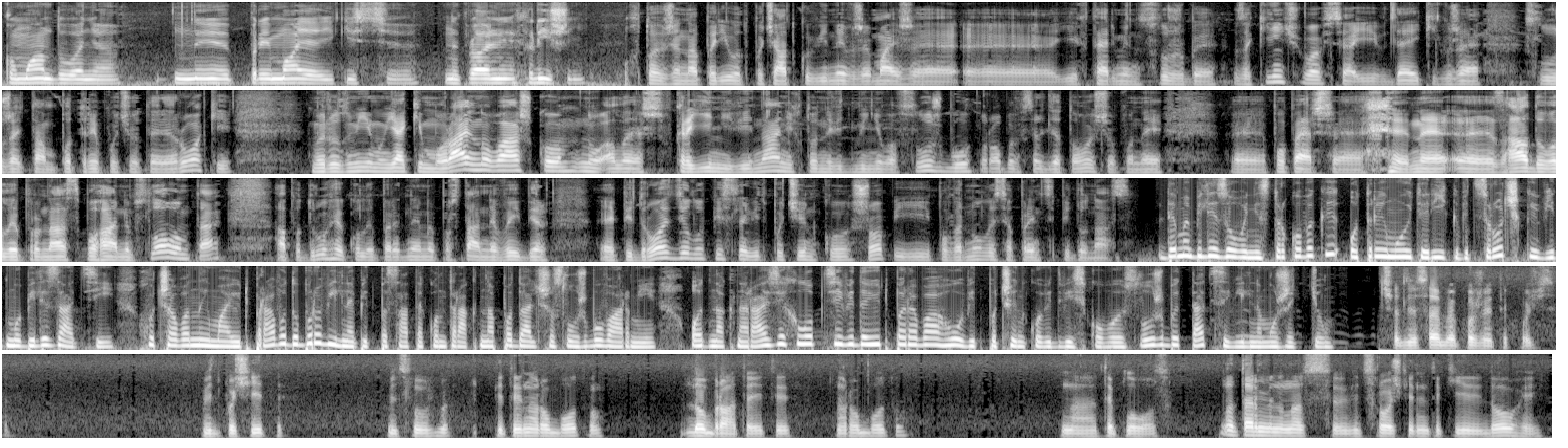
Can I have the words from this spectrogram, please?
командування не приймає якісь е, неправильних рішень. Хто вже на період початку війни вже майже е, їх термін служби закінчувався, і в деяких вже служать там по 3-4 роки. Ми розуміємо, як і морально важко, ну але ж в країні війна, ніхто не відмінював службу. Робимо все для того, щоб вони, е, по-перше, не е, згадували про нас поганим словом, так а по-друге, коли перед ними постане вибір е, підрозділу після відпочинку, щоб і повернулися в принципі до нас. Демобілізовані строковики отримують рік відсрочки від мобілізації, хоча вони мають право добровільно підписати контракт на подальшу службу в армії. Однак наразі хлопці віддають перевагу відпочинку від військової служби та цивільному життю. Ще для себе пожити хочеться. Відпочити від служби, піти на роботу, до брата йти на роботу на тепловоз. Ну, термін у нас відсрочки не такий довгий.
